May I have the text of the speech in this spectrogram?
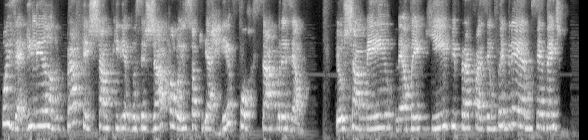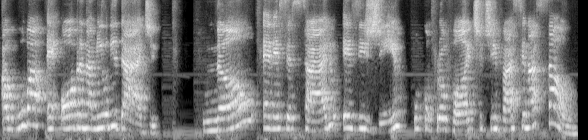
Pois é. E, Leandro, para fechar, eu queria. Você já falou isso, só queria reforçar, por exemplo. Eu chamei né, uma equipe para fazer um pedreiro, um servente, alguma é, obra na minha unidade. Não é necessário exigir o comprovante de vacinação.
